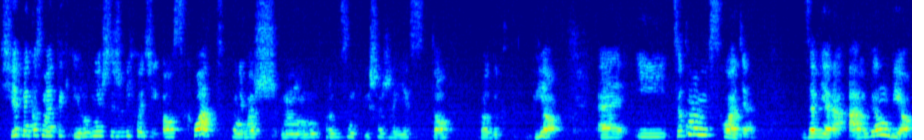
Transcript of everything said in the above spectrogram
Świetny kosmetyk i również jeżeli chodzi o skład, ponieważ mm, producent pisze, że jest to produkt bio. E, I co tu mamy w składzie? Zawiera algę bio,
